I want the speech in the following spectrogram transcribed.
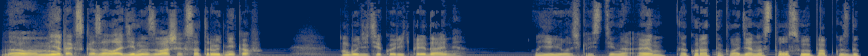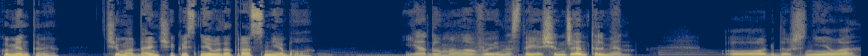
Но мне так сказал один из ваших сотрудников. Будете курить при даме?» Удивилась Кристина М., аккуратно кладя на стол свою папку с документами. Чемоданчика с ней в этот раз не было. «Я думала, вы настоящий джентльмен». «Ох, душнило»,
